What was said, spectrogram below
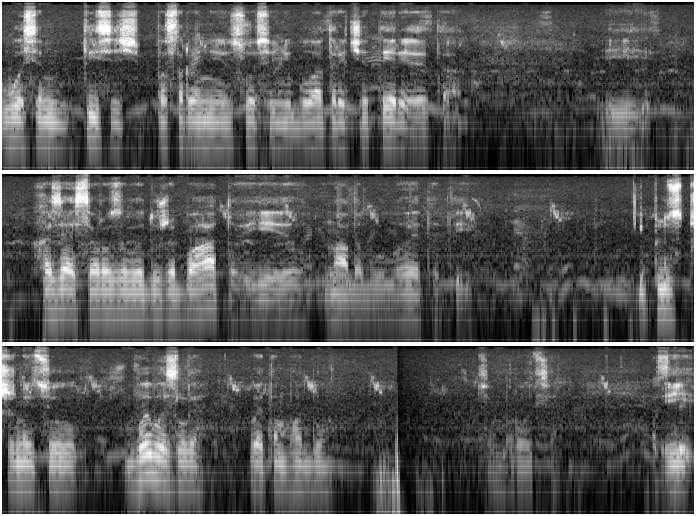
8 тисяч по сравнению з осінню була 3-4. І хазяйства розвели дуже багато, і треба було этот, і, плюс пшеницю вивезли в этом году, в цьому році. І,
